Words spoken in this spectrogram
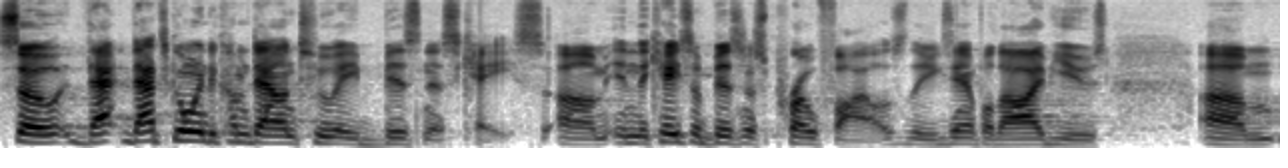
so that, that's going to come down to a business case. Um, in the case of business profiles, the example that I've used, um,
